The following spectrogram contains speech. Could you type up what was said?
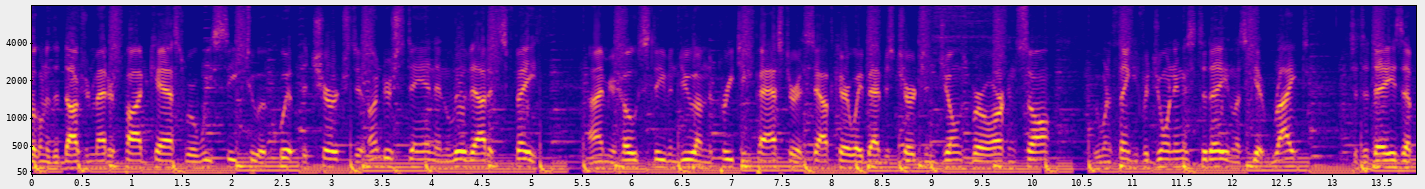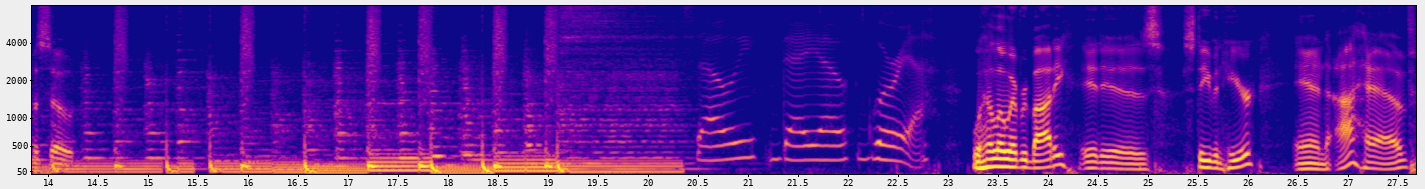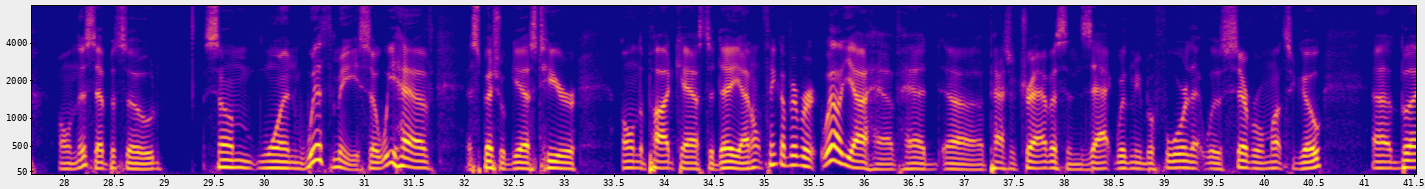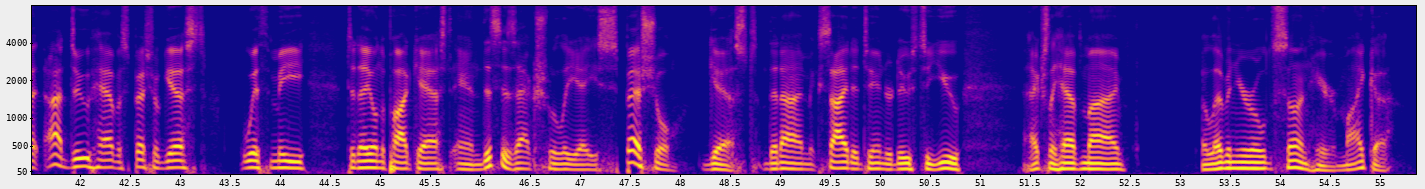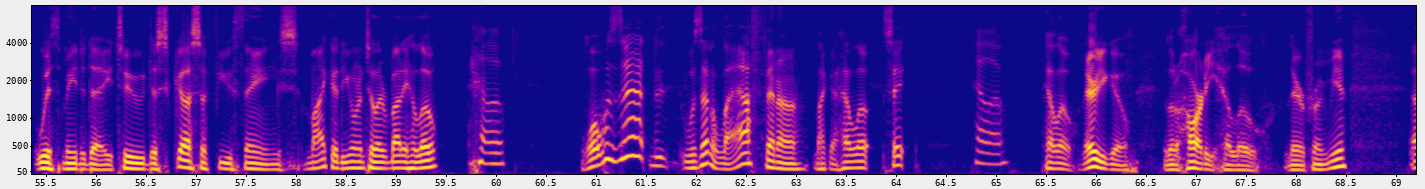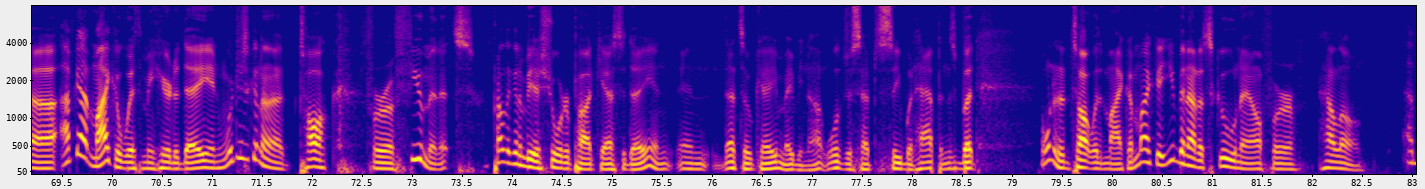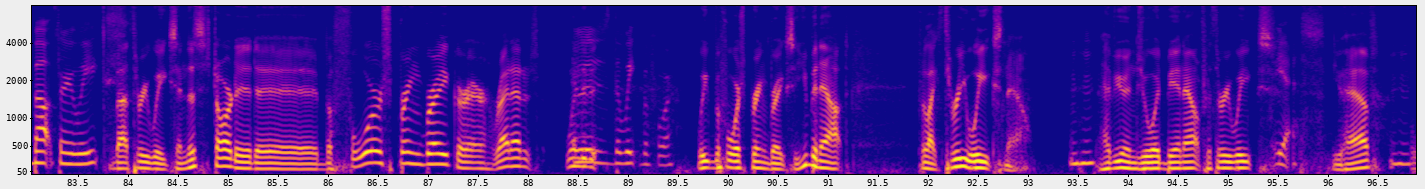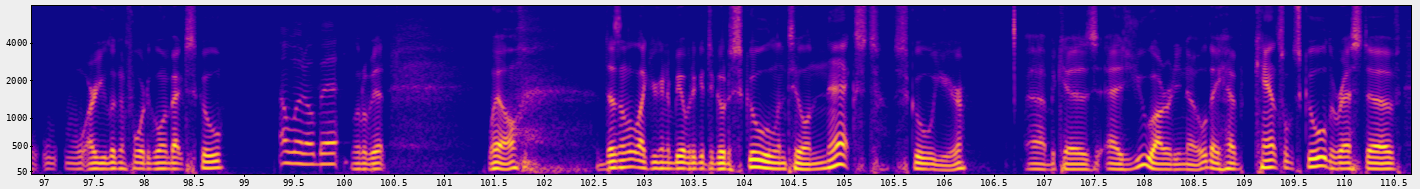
Welcome to the Doctrine Matters podcast, where we seek to equip the church to understand and live out its faith. I'm your host, Stephen Dew. I'm the preaching pastor at South Caraway Baptist Church in Jonesboro, Arkansas. We want to thank you for joining us today, and let's get right to today's episode. Deo Gloria. Well, hello, everybody. It is Stephen here, and I have on this episode someone with me. So we have a special guest here on the podcast today. I don't think I've ever, well, yeah, I have had uh, Pastor Travis and Zach with me before. That was several months ago. Uh, but I do have a special guest with me today on the podcast, and this is actually a special guest that I'm excited to introduce to you. I actually have my 11 year old son here, Micah, with me today to discuss a few things. Micah, do you want to tell everybody hello? Hello. What was that? Was that a laugh and a like a hello? Say Hello. hello. There you go. A little hearty hello there from you. Uh, I've got Micah with me here today, and we're just gonna talk for a few minutes. Probably gonna be a shorter podcast today, and and that's okay. Maybe not. We'll just have to see what happens. But I wanted to talk with Micah. Micah, you've been out of school now for how long? About three weeks. About three weeks, and this started uh, before spring break or right at it. When it was the week before. Week before spring break. So you've been out for like three weeks now. Mm-hmm. Have you enjoyed being out for three weeks? Yes. You have. hmm W- w- Are you looking forward to going back to school A little bit. a little bit? Well, it doesn't look like you're going to be able to get to go to school until next school year, uh, because as you already know, they have canceled school the rest of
